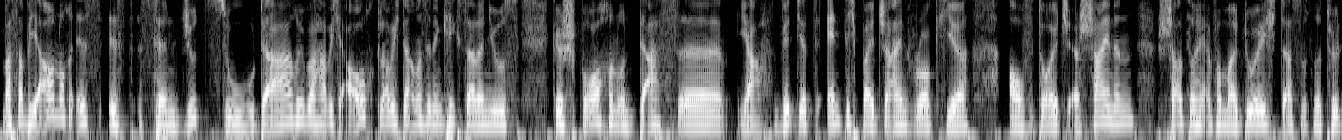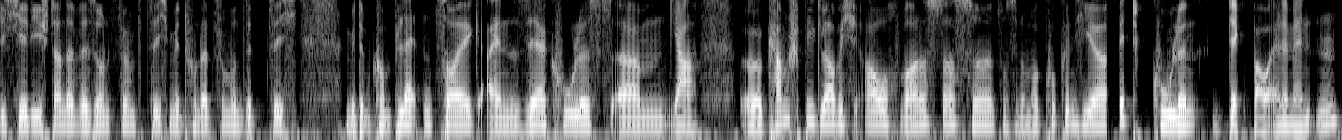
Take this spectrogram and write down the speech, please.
Was aber hier auch noch ist, ist Senjutsu. Darüber habe ich auch, glaube ich, damals in den Kickstarter News gesprochen und das, äh, ja, wird jetzt endlich bei Giant Rock hier auf Deutsch erscheinen. Schaut es euch einfach mal durch. Das ist natürlich hier die Standardversion 50 mit 175 mit dem kompletten Zeug. Ein sehr cooles, ähm, ja, äh, Kampfspiel, glaube ich auch. War das das? Jetzt muss ich nochmal gucken hier. Mit coolen Deckbauelementen.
